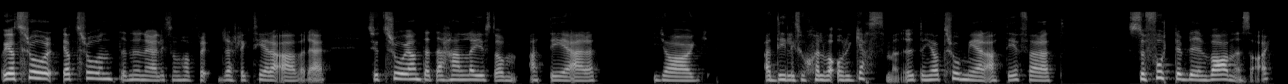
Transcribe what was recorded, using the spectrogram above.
Och jag tror, jag tror inte nu när jag liksom har reflekterat över det, så jag tror jag inte att det handlar just om att det är att jag, att det är liksom själva orgasmen, utan jag tror mer att det är för att så fort det blir en vanesak,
